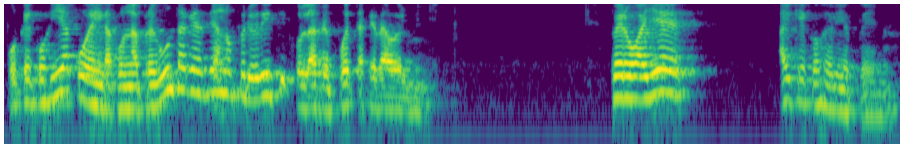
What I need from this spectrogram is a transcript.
porque cogía cuerda con la pregunta que hacían los periodistas y con la respuesta que daba el ministro. Pero ayer hay que cogerle pena.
